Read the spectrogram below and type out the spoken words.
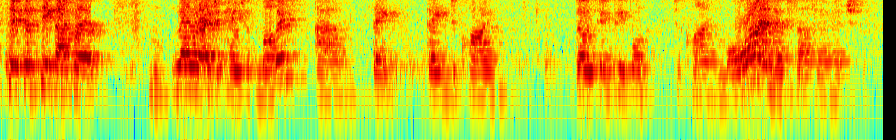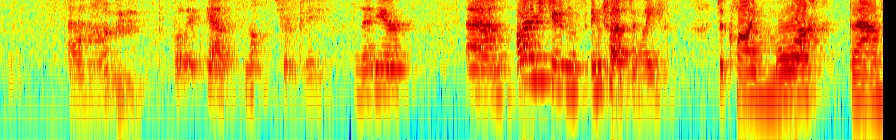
so you can see that for lower educated mothers, um, they they decline. Those young people decline more in their self-image. Um, but again, it's not strictly linear. Um, Irish students, interestingly, decline more than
